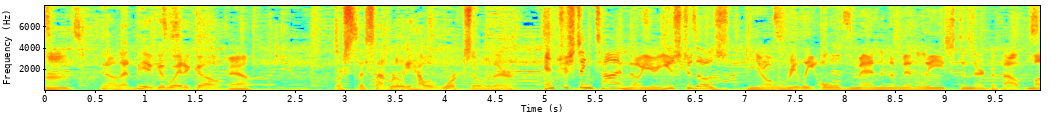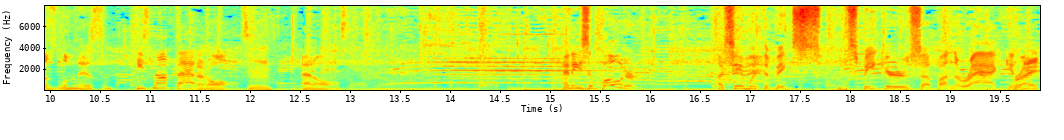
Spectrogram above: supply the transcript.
Mm. you know that'd be a good way to go Yeah. of course that's not really how it works over there Interesting time though. You're used to those, you know, really old men in the Middle East and their devout Muslim this, and he's not that at all. At all. and he's a boater I see him with the big speakers up on the rack and Right.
